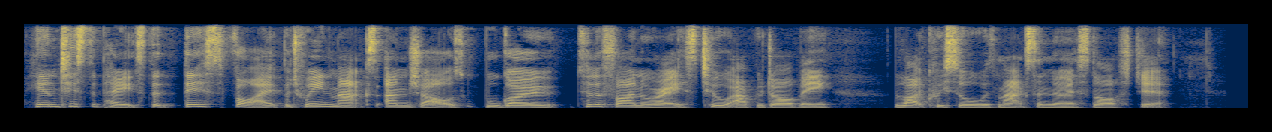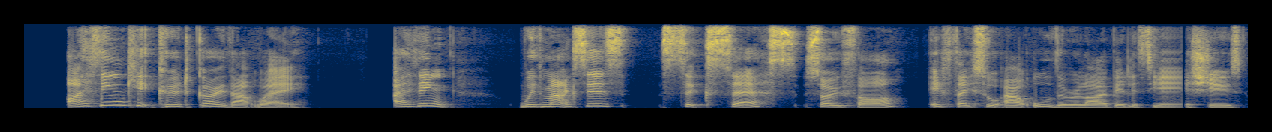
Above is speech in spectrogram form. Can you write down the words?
he anticipates that this fight between Max and Charles will go to the final race till Abu Dhabi, like we saw with Max and Lewis last year. I think it could go that way. I think with Max's success so far, if they sort out all the reliability issues,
